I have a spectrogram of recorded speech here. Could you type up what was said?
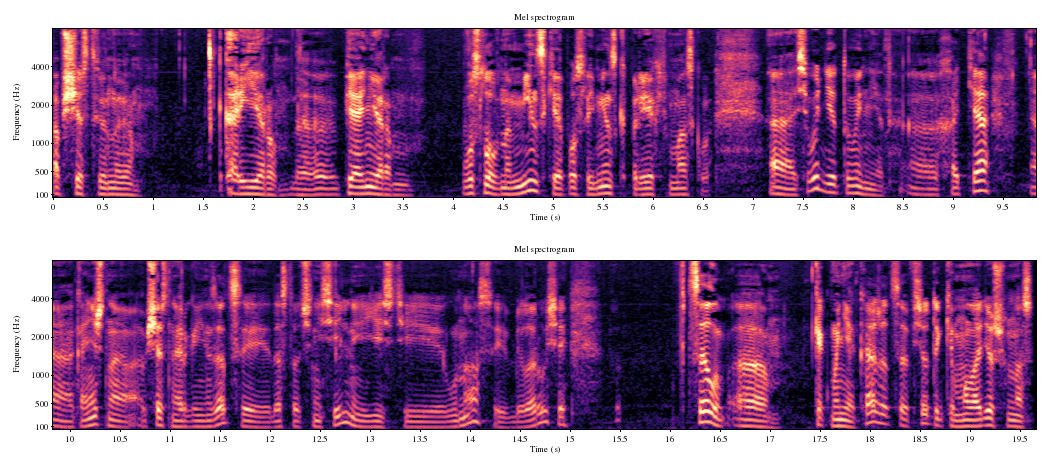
общественную карьеру да, пионером в условном Минске, а после Минска приехать в Москву. А, сегодня этого нет. А, хотя, а, конечно, общественные организации достаточно сильные есть и у нас, и в Беларуси. В целом, как мне кажется, все-таки молодежь у нас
